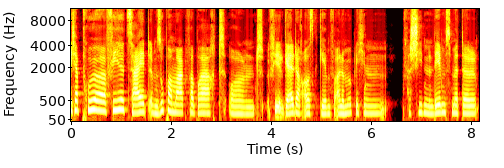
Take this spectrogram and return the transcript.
Ich habe früher viel Zeit im Supermarkt verbracht und viel Geld auch ausgegeben für alle möglichen verschiedenen Lebensmittel,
